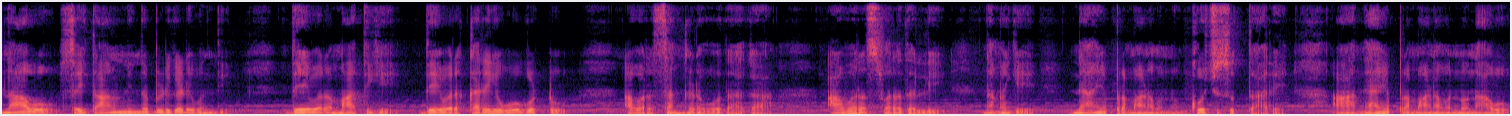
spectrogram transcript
ನಾವು ಸೈತಾನನಿಂದ ಬಿಡುಗಡೆ ಹೊಂದಿ ದೇವರ ಮಾತಿಗೆ ದೇವರ ಕರೆಗೆ ಹೋಗೊಟ್ಟು ಅವರ ಸಂಗಡ ಹೋದಾಗ ಅವರ ಸ್ವರದಲ್ಲಿ ನಮಗೆ ನ್ಯಾಯ ಪ್ರಮಾಣವನ್ನು ಘೋಷಿಸುತ್ತಾರೆ. ಆ ನ್ಯಾಯ ಪ್ರಮಾಣವನ್ನು ನಾವು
